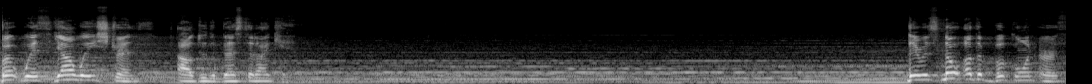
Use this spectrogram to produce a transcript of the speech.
But with Yahweh's strength, I'll do the best that I can. There is no other book on earth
